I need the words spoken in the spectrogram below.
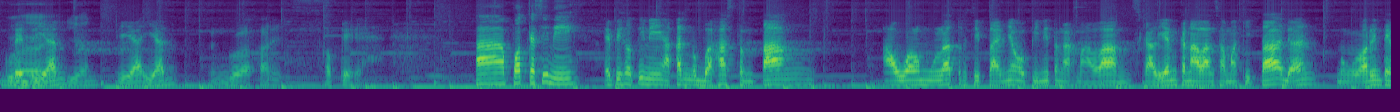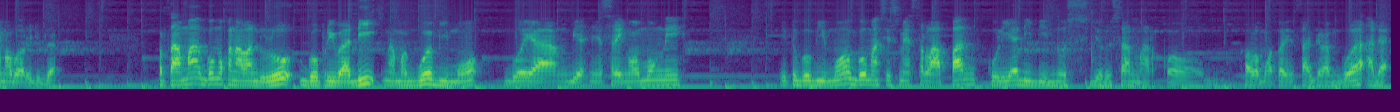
Gua Fedrian. Ian. iya Ian. dan gue Faris. Oke. Ah, podcast ini, episode ini akan ngebahas tentang awal mula terciptanya Opini Tengah Malam. Sekalian kenalan sama kita dan mengeluarin tema baru juga. Pertama, gue mau kenalan dulu. Gue pribadi, nama gue Bimo. Gue yang biasanya sering ngomong nih. Itu gue Bimo, gue masih semester 8, kuliah di BINUS, jurusan Markom. Kalau mau tahu Instagram gue ada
